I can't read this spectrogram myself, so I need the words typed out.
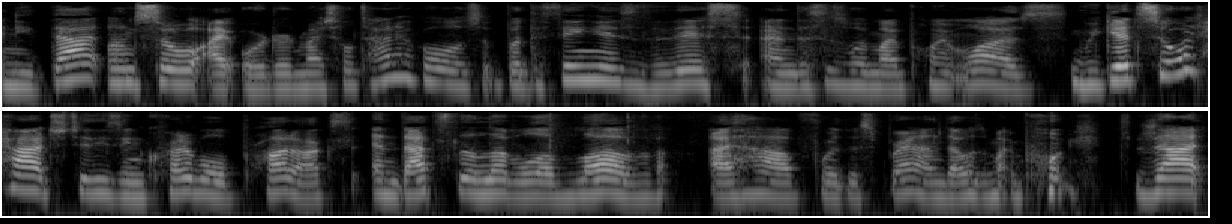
I need that. And so I ordered my Soultanicals. But the thing is this, and this is what my point was, we get so attached to these incredible products, and that's the level of love I have for this brand. That was my point. That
